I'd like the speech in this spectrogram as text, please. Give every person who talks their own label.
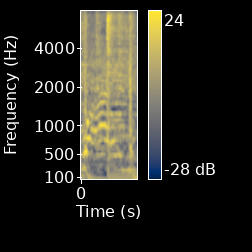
Speaker 1: why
